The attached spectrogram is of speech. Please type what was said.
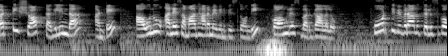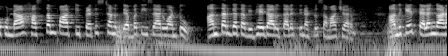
గట్టి షాక్ తగిలిందా? అంటే అవును అనే సమాధానమే వినిపిస్తోంది కాంగ్రెస్ వర్గాలలో. పూర్తి వివరాలు తెలుసుకోకుండా హస్తం పార్టీ ప్రతిష్టను దెబ్బతీశారు అంటూ అంతర్గత విభేదాలు తలెత్తినట్లు సమాచారం. అందుకే తెలంగాణ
